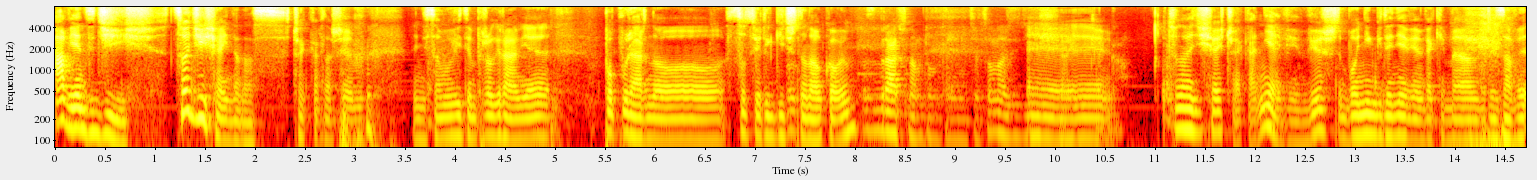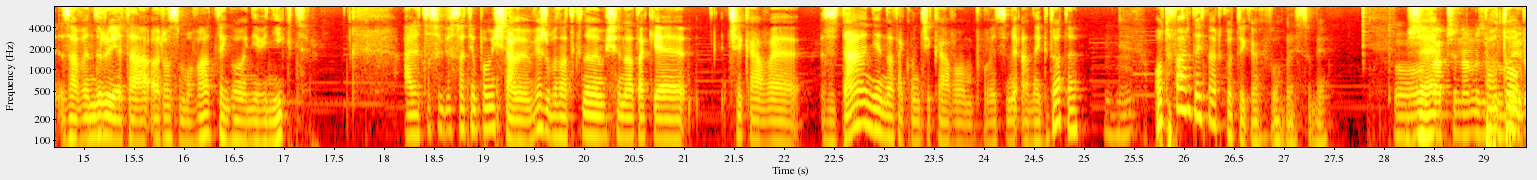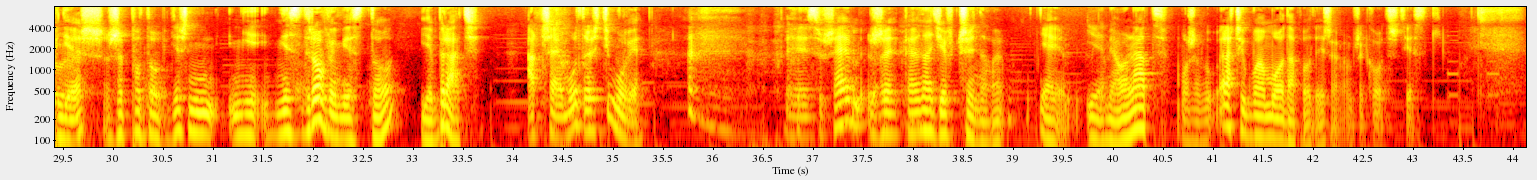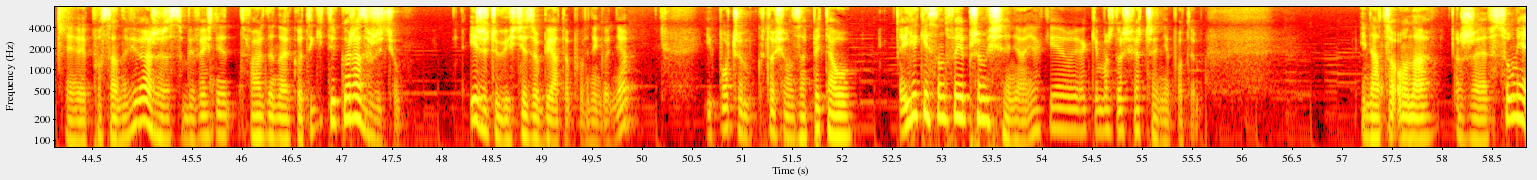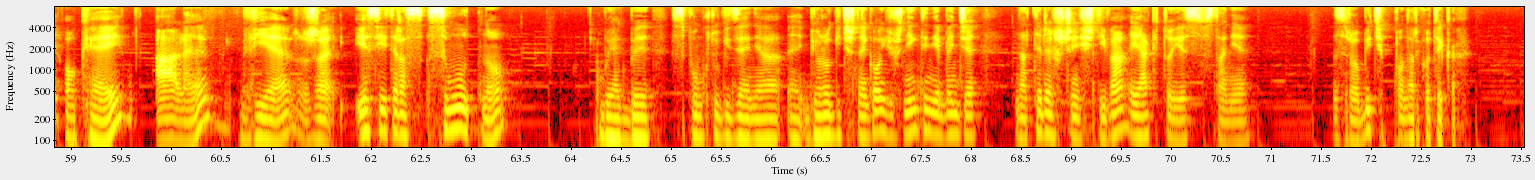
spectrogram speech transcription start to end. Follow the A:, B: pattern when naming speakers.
A: A więc dziś, co dzisiaj na nas czeka w naszym niesamowitym programie popularno-socjologiczno-naukowym?
B: Zdradź nam tą tajemnicę, co nas dzisiaj
A: Eee,
B: czeka.
A: Co na dzisiaj czeka? Nie wiem, wiesz, bo nigdy nie wiem, w jakie meandry zawy- zawędruje ta rozmowa, tego nie wie nikt. Ale to sobie ostatnio pomyślałem, wiesz, bo natknąłem się na takie ciekawe zdanie, na taką ciekawą, powiedzmy, anegdotę
B: Mhm.
A: o twardych narkotykach, wyobraź sobie.
B: To
A: że
B: zaczynamy z grubej rury.
A: Podobnież, że podobnież nie, niezdrowym jest to je brać. A czemu? To już ci mówię. E, Słyszałem, że pewna dziewczyna, nie wiem ile miała lat, może raczej była młoda, podejrzewam, że koło 30. e, Postanowiła, że sobie weźmie twarde narkotyki tylko raz w życiu. I rzeczywiście zrobiła to pewnego dnia. I po czym ktoś ją zapytał, jakie są twoje przemyślenia, jakie, jakie masz doświadczenie po tym. I na co ona, że w sumie okej, ale wie, że jest jej teraz smutno, bo jakby z punktu widzenia e, biologicznego już nigdy nie będzie na tyle szczęśliwa, jak to jest w stanie zrobić po narkotykach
